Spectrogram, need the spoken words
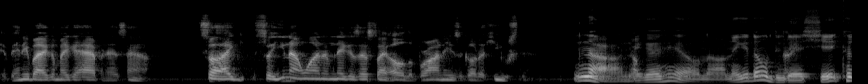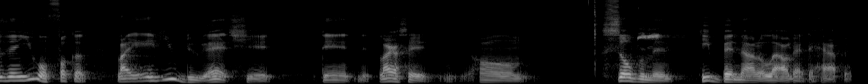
if anybody can make it happen, it's him. So, like, so you're not one of them niggas that's like, oh, LeBron needs to go to Houston. Nah, nigga, hell no, nigga, don't do that shit. Cause then you gonna fuck up. Like if you do that shit, then like I said, um, Silverman, he better not allow that to happen.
